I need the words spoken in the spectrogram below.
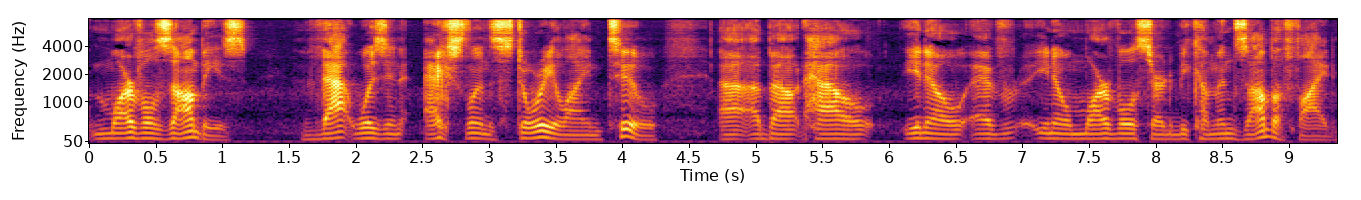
Marvel Zombies. That was an excellent storyline too, uh, about how you know, every, you know, Marvel started becoming zombified.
